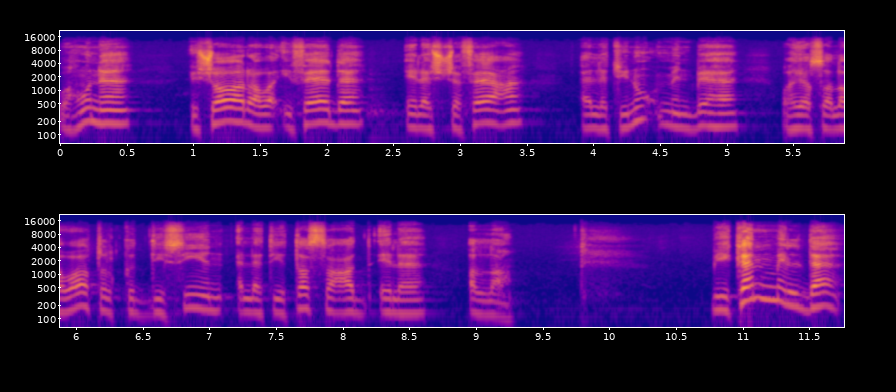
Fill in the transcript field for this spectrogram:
وهنا إشارة وإفادة إلى الشفاعة التي نؤمن بها وهي صلوات القديسين التي تصعد إلى الله. بيكمل ده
